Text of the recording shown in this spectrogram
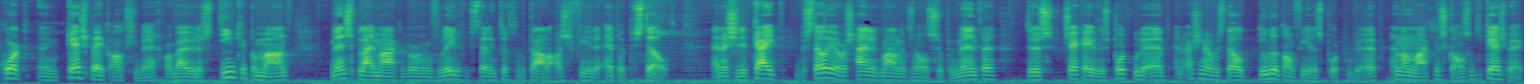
kort een cashback actie weg, waarbij we dus 10 keer per maand mensen blij maken door hun volledige bestelling terug te betalen als je via de app hebt besteld. En als je dit kijkt, bestel je waarschijnlijk maandelijks wel supplementen, dus check even de Sportpoeder app en als je nou bestelt, doe dat dan via de Sportpoeder app en dan maak je dus kans op die cashback.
